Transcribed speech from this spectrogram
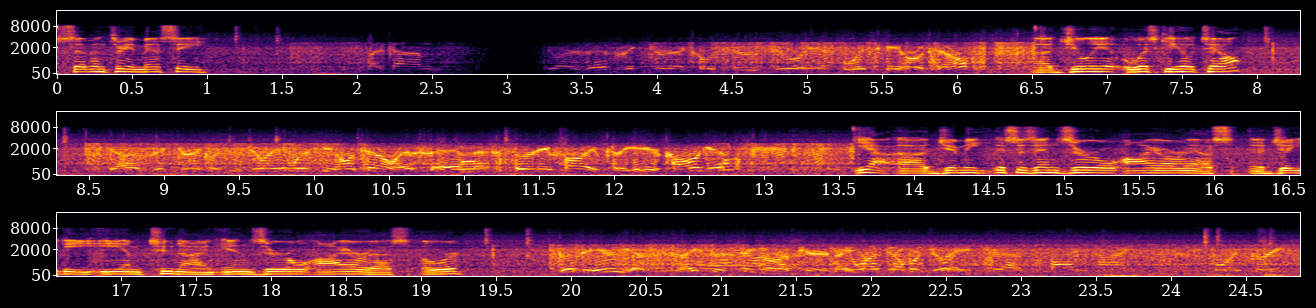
73, Messi. Welcome. Victor Echo 2, Juliet Whiskey Hotel. Uh, Juliet Whiskey Hotel. Yeah, Victor Echo 2, Juliet Whiskey Hotel, FN35. Can I get your call again? Yeah, uh, Jimmy, this is N0 IRS, uh, JD EM29, N0 IRS, over. Good to hear you. Nice to signal up here. Nice one, double joy. 5943.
